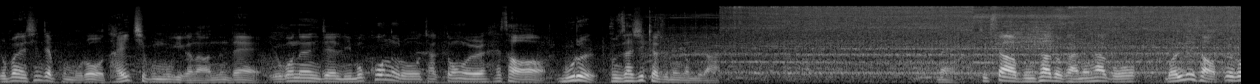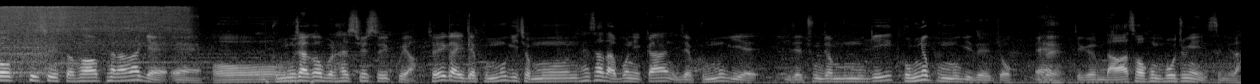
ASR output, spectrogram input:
이번에 신제품으로 다이치 분무기가 나왔는데 요거는 이제 리모컨으로 작동을 해서 물을 분사시켜 주는 겁니다. 네, 직사 분사도 가능하고 멀리서 끄고 킬 수 있어서 편안하게 예, 어, 분무 작업을 하실 수 있고요. 저희가 이제 분무기 전문 회사다 보니까 이제 분무기에 이제 충전 분무기, 동력 분무기들 쪽 예, 네. 지금 나와서 홍보 중에 있습니다.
